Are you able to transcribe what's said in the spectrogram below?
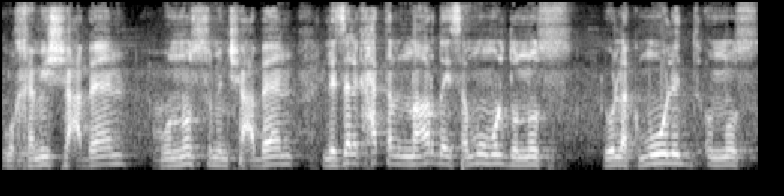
وخميس شعبان والنص من شعبان. لذلك حتى النهارده يسموه مولد النص. يقول لك مولد النص.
